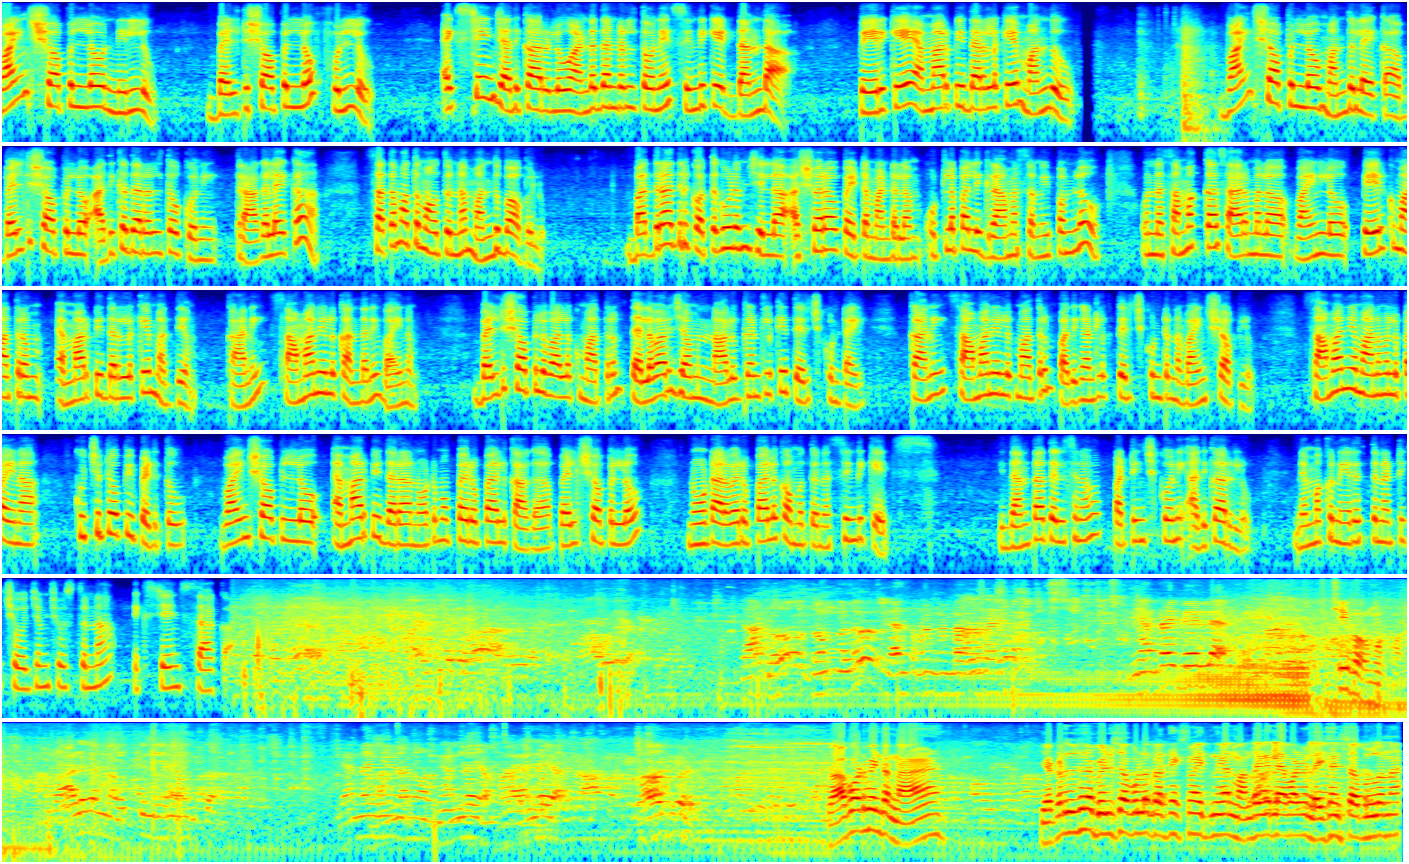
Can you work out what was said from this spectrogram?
Wine షాపుల్లో నిల్లు belt షాపుల్లో ఫుల్లు. ఎక్స్చేంజ్ అధికారులు అండదండలతోనే సిండికేట్ దందా. పేరుకే ఎంఆర్పి ధరలకే మందు. వైన్ షాపుల్లో మందు లేక బెల్ట్ షాపుల్లో అధిక ధరలతో కొని త్రాగలేక సతమతమవుతున్న మందుబాబులు భద్రాద్రి కొత్తగూడెం జిల్లా అశ్వరావుపేట మండలం ఉట్లపల్లి గ్రామ సమీపంలో ఉన్న సమ్మక్క సారమల వైన్లో పేరుకు మాత్రం ఎంఆర్పి ధరలకే మద్యం కానీ సామాన్యులకు అందని వైనం. బెల్ట్ షాపుల వాళ్ళకు మాత్రం తెల్లవారుజామున నాలుగు గంటలకే తెరుచుకుంటాయి కానీ సామాన్యులకు మాత్రం పది గంటలకు తెరుచుకుంటున్న వైన్ షాపులు. సామాన్య మానవులపైన కుచ్చుటోపీ పెడుతూ వైన్ షాపుల్లో ఎంఆర్పి ధర నూట ముప్పై రూపాయలు కాగా బెల్ట్ షాపుల్లో నూట అరవై రూపాయలకు అమ్ముతున్న సిండికేట్స్. ఇదంతా తెలిసిన పట్టించుకొని అధికారులు. నిమ్మకు నేరెత్తినట్టి చోద్యం చూస్తున్న ఎక్స్చేంజ్ శాఖ. దాంట్లో దొంగలు ఎంతమంది ఉన్నారు మీ పేర్లే. ముక్క రాలేదన్నా నేనే రాపోవడం ఏంటన్నా? ఎక్కడ చూసినా బెల్ట్ షాపుల్లో ప్రత్యక్షం అవుతుంది కానీ మన దగ్గర లేకపోవడం లైసెన్స్ షాపుల్లోనా?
